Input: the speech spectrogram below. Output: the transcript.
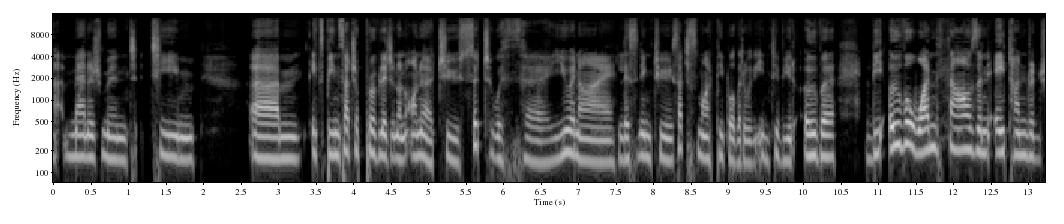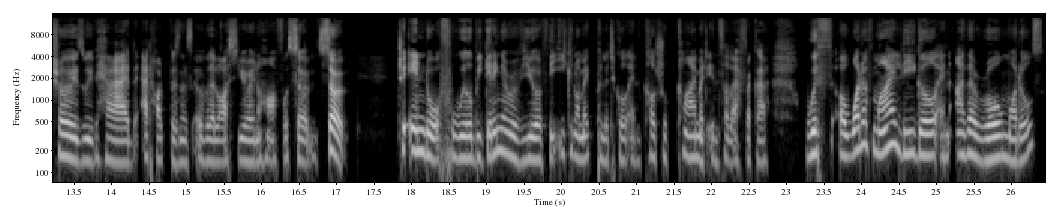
uh, management team. Um, it's been such a privilege and an honor to sit with uh, you and I, listening to such smart people that we've interviewed over the over 1,800 shows we've had at Hot Business over the last year and a half or so. So, to end off, we'll be getting a review of the economic, political, and cultural climate in South Africa with uh, one of my legal and other role models.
